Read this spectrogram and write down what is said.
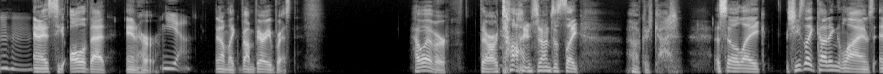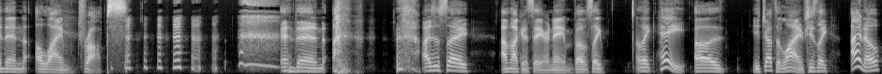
Mhm. and I see all of that in her, Yeah. and I'm like I'm very impressed. However, there are times I'm just like, oh good god. So like she's like cutting limes, and then a lime drops. and then I just say, I'm not gonna say her name, but I was like, I'm like, hey, uh, you dropped a lime. She's like, I know,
